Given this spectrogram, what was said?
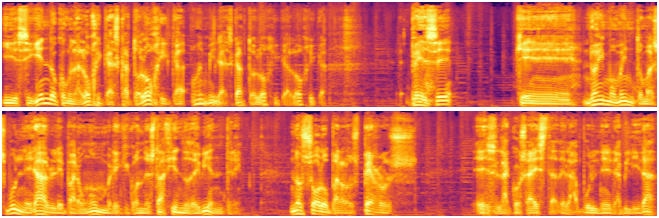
y siguiendo con la lógica escatológica, uy, mira, escatológica, lógica, pensé que no hay momento más vulnerable para un hombre que cuando está haciendo de vientre. No solo para los perros es la cosa esta de la vulnerabilidad.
